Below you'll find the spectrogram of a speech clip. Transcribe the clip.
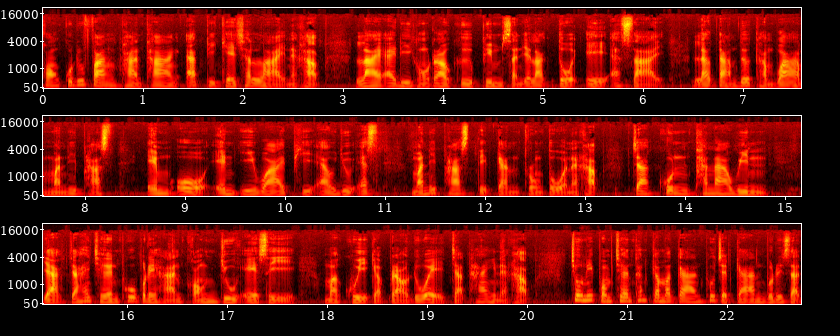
ของคุณผู้ฟังผ่านทางแอปพลิเคชัน Line นะครับ Line ID ของเราคือพิมพ์สัญลักษณ์ตัว A S I แล้วตามด้วยคำว่า Money Plus M O N E Y P L U S Money Plus ติดกันตรงตัวนะครับ จากคุณธนาวิน อยากจะให้เชิญผู้บริหารของ UAC มาคุยกับเราด้วยจัดให้นะครับ ช่วงนี้ผมเชิญท่านกรรมการผู้จัดการบริษัท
